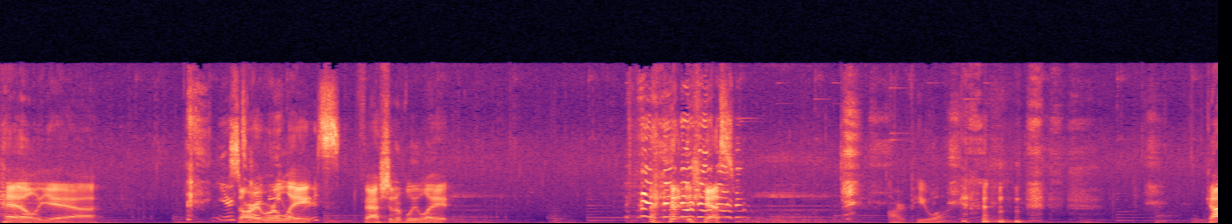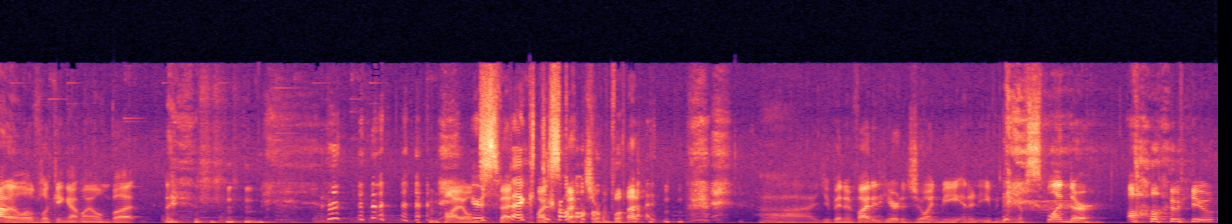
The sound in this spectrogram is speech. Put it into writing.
Hell yeah. Sorry we're late. horse. Fashionably late. yes. RP walk? God, I love looking at my own butt. my own spe- my spectral spectral butt. Ah, you've been invited here to join me in an evening of splendor. All of you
